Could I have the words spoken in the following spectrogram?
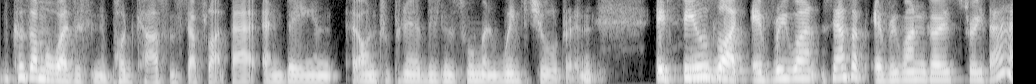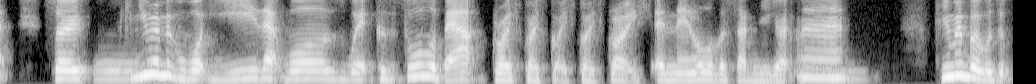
because I'm always listening to podcasts and stuff like that, and being an entrepreneur businesswoman with children, it feels Mm. like everyone sounds like everyone goes through that. So can you Mm. remember what year that was? Where because it's all about growth, growth, growth, growth, growth, and then all of a sudden you go, eh. Can you remember was it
